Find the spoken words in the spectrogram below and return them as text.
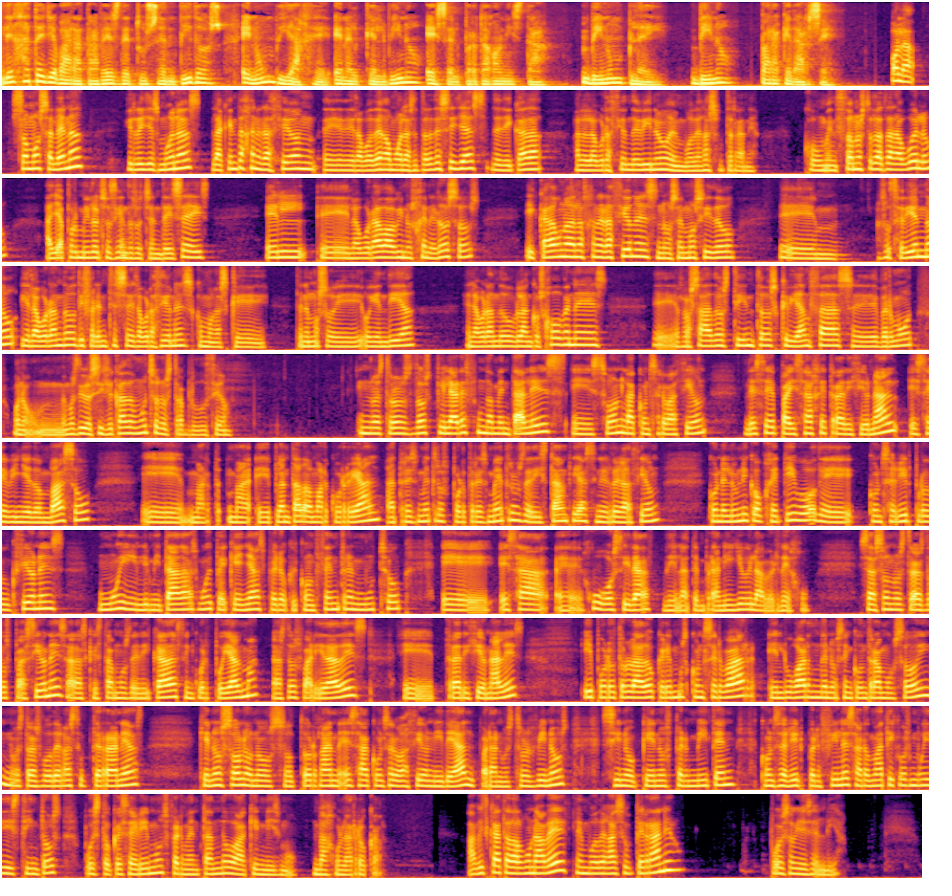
Déjate llevar a través de tus sentidos en un viaje en el que el vino es el protagonista. Vino un play. Vino para quedarse. Hola, somos Elena y Reyes Muelas, la quinta generación eh, de la bodega Muelas de Tordesillas dedicada a la elaboración de vino en bodega subterránea. Comenzó nuestro tatarabuelo allá por 1886. Él eh, elaboraba vinos generosos y cada una de las generaciones nos hemos ido eh, sucediendo y elaborando diferentes elaboraciones como las que tenemos hoy, hoy en día, elaborando blancos jóvenes, eh, rosados, tintos, crianzas, eh. Bueno, hemos diversificado mucho nuestra producción. Nuestros dos pilares fundamentales eh, son la conservación de ese paisaje tradicional, ese viñedo en vaso, plantado a marco real, a tres metros por tres metros de distancia, sin irrigación, con el único objetivo de conseguir producciones muy limitadas, muy pequeñas, pero que concentren mucho eh, esa eh, jugosidad de la tempranillo y la verdejo. Esas son nuestras dos pasiones a las que estamos dedicadas en cuerpo y alma, las dos variedades eh, tradicionales. Y por otro lado, queremos conservar el lugar donde nos encontramos hoy, nuestras bodegas subterráneas, que no solo nos otorgan esa conservación ideal para nuestros vinos, sino que nos permiten conseguir perfiles aromáticos muy distintos, puesto que seguimos fermentando aquí mismo, bajo la roca. ¿Habéis catado alguna vez en bodega subterráneo? Pues hoy es el día.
